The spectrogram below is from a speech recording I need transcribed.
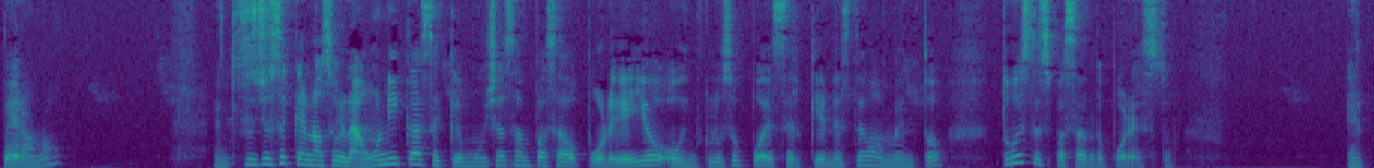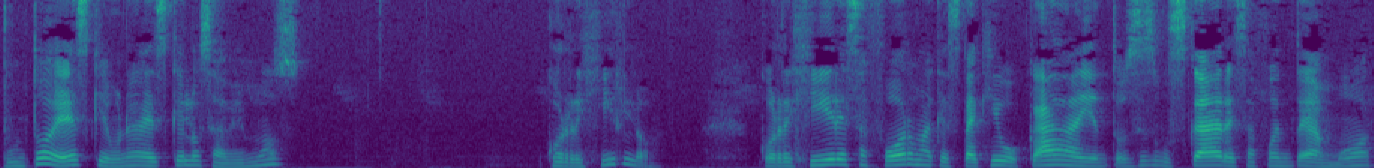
pero no. Entonces yo sé que no soy la única, sé que muchas han pasado por ello o incluso puede ser que en este momento tú estés pasando por esto. El punto es que una vez que lo sabemos, corregirlo, corregir esa forma que está equivocada y entonces buscar esa fuente de amor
